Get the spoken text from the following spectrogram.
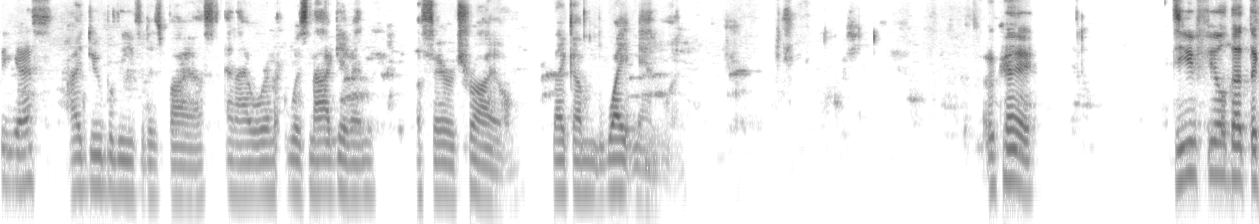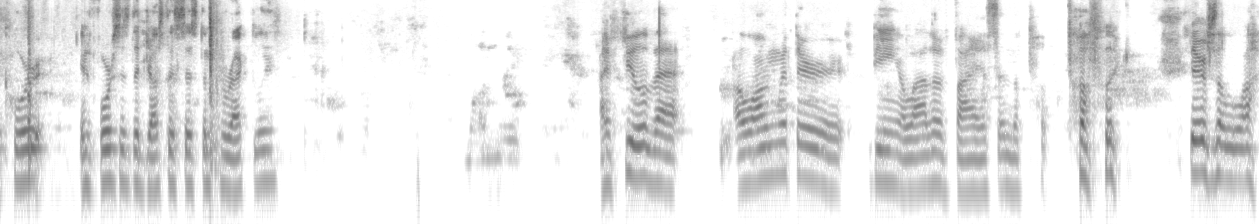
But yes, I do believe it is biased, and I were, was not given a fair trial like a white man would. Okay. Do you feel that the court enforces the justice system correctly? I feel that along with there being a lot of bias in the pu- public, there's a lot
